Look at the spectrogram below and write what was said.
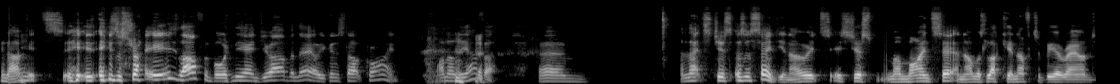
know, it's it, it's a straight, it is laughable in the end. You're either there or you're going to start crying, one or the other. Um, and that's just, as I said, you know, it's it's just my mindset. And I was lucky enough to be around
